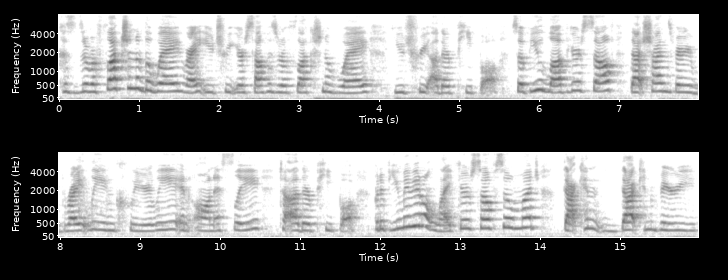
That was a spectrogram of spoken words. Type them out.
because the reflection of the way right you treat yourself is a reflection of way you treat other people. So if you love yourself that shines very brightly and clearly and honestly to other people. But if you maybe don't like yourself so much that can that can very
